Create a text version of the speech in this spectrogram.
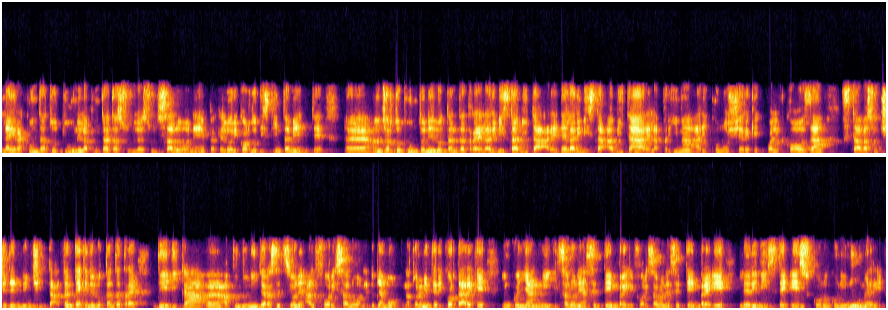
l'hai raccontato tu nella puntata sul, sul salone, perché lo ricordo distintamente, eh, a un certo punto nell'83 la rivista Abitare, ed è la rivista Abitare la prima a riconoscere che qualcosa stava succedendo in città, tant'è che nell'83 dedica eh, appunto un'intera sezione al fuorisalone. Dobbiamo naturalmente ricordare che in quegli anni il salone è a settembre, il fuorisalone a settembre e le riviste escono con i numeri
